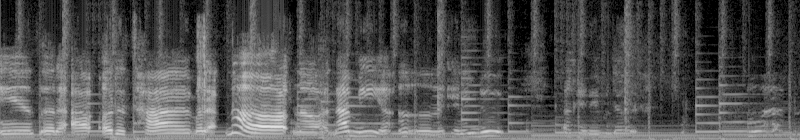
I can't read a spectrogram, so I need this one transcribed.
ends of the of the time? Of the, no, no, not me. Uh, uh-uh, I can't even do it. I can't even do it. What happened?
